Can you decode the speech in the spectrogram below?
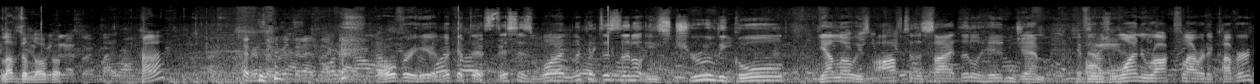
love the logo. Huh? Over here, look at this. This is one. Look at this little. He's truly gold, yellow. He's off to the side, little hidden gem. If there was one rock flower to cover,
